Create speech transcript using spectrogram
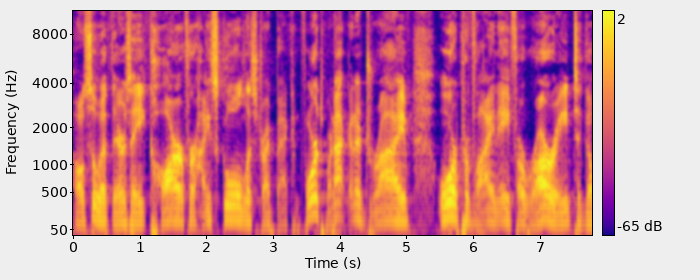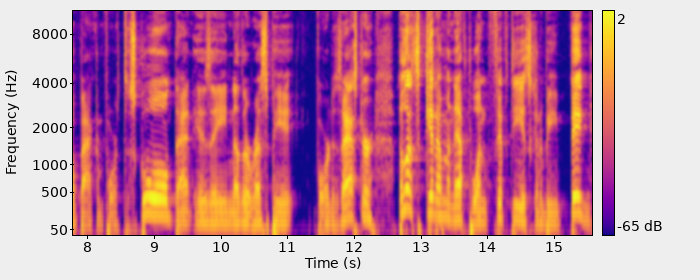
Also, if there's a car for high school, let's drive back and forth. We're not going to drive or provide a Ferrari to go back and forth to school. That is another recipe for disaster. But let's get them an F 150. It's going to be big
